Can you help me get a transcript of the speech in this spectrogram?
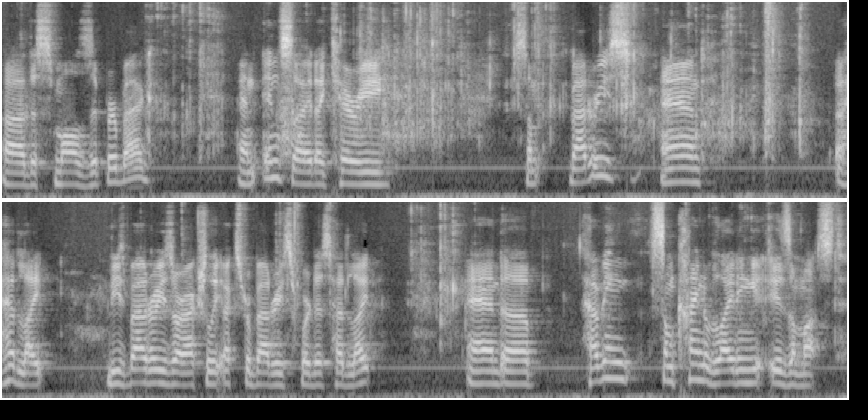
uh, the small zipper bag. And inside I carry some batteries and a headlight. These batteries are actually extra batteries for this headlight. And uh, having some kind of lighting is a must.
